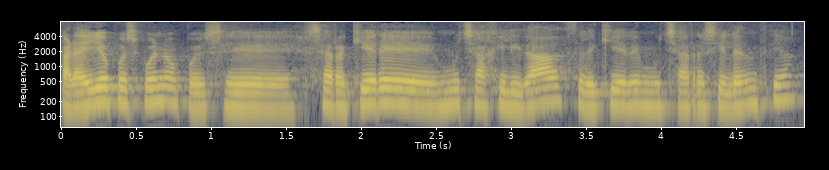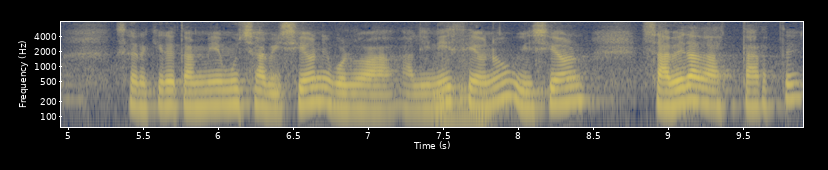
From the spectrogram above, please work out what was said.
Para ello, pues bueno, pues eh, se requiere mucha agilidad, se requiere mucha resiliencia, se requiere también mucha visión, y vuelvo al inicio, ¿no? Visión, saber adaptarte,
